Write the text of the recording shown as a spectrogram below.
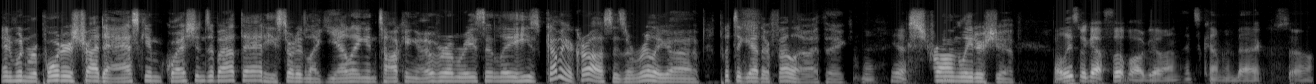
And when reporters tried to ask him questions about that, he started like yelling and talking over them recently. He's coming across as a really uh, put together fellow, I think. Yeah. Strong leadership. Well, at least we got football going. It's coming back, so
